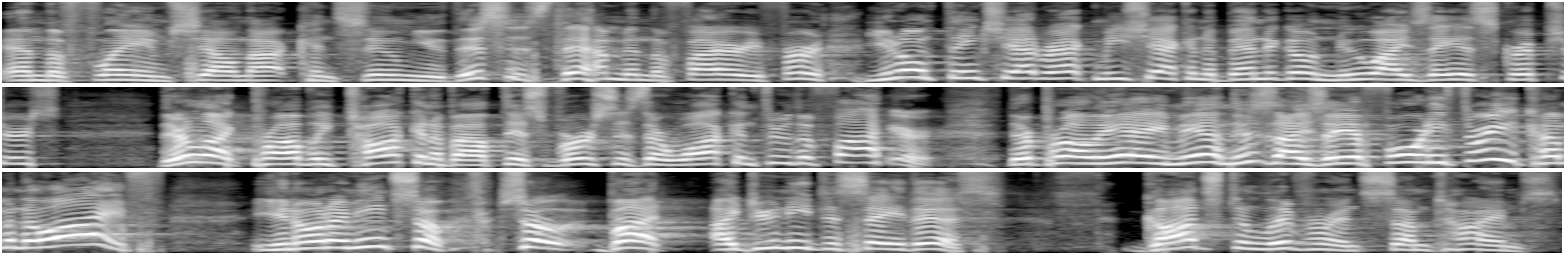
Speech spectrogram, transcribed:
and the flame shall not consume you. This is them in the fiery furnace. You don't think Shadrach, Meshach, and Abednego knew Isaiah's scriptures? They're like probably talking about this verse as they're walking through the fire. They're probably, hey, man, this is Isaiah 43 coming to life. You know what I mean? So, so, but I do need to say this God's deliverance sometimes,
